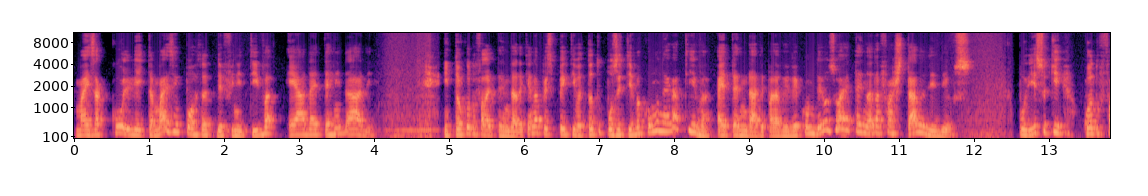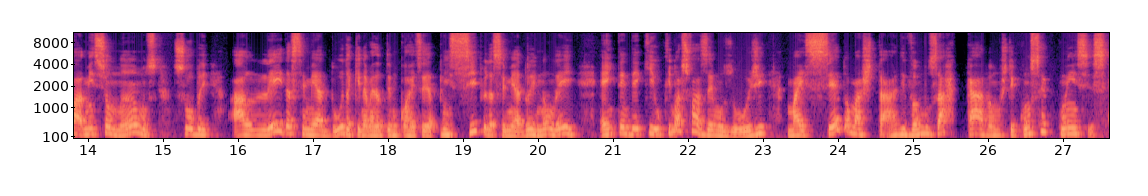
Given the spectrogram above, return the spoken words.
mas a colheita mais importante definitiva é a da eternidade. Então, quando eu falo eternidade aqui, é na perspectiva tanto positiva como negativa. A eternidade para viver com Deus ou a eternidade afastada de Deus. Por isso que quando mencionamos sobre a lei da semeadura, que na verdade o termo correto seria princípio da semeadura e não lei, é entender que o que nós fazemos hoje, mais cedo ou mais tarde, vamos arcar, vamos ter consequências.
